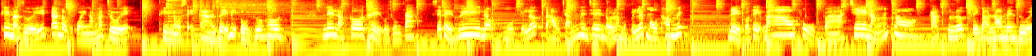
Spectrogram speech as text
Khi mà dưới tác động của ánh nắng mặt trời ấy thì nó sẽ càng dễ bị tổn thương hơn. Nên là cơ thể của chúng ta sẽ phải huy động một cái lớp rào chắn bên trên đó là một cái lớp màu thâm ấy để có thể bao phủ và che nắng cho các lớp tế bào non bên dưới.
